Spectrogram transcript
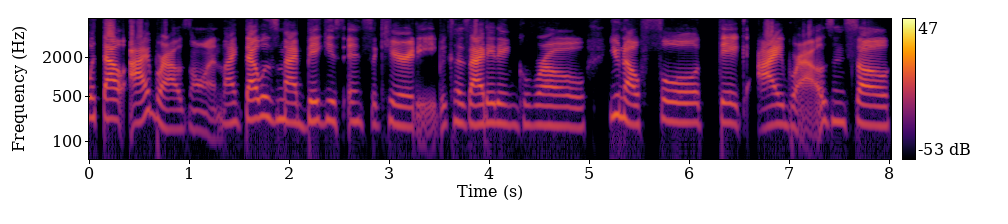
without eyebrows on. Like that was my biggest insecurity because I didn't grow, you know, full thick eyebrows. And so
